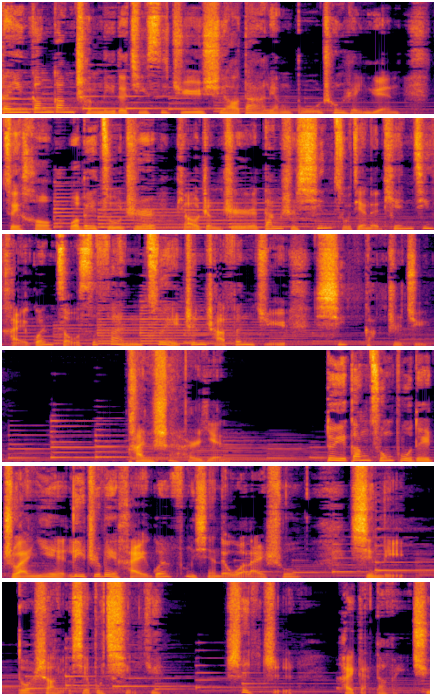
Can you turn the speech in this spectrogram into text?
但因刚刚成立的缉私局需要大量补充人员，最后我被组织调整至当时新组建的天津海关走私犯罪侦查分局新港支局。坦率而言，对于刚从部队转业、立志为海关奉献的我来说，心里多少有些不情愿，甚至还感到委屈。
